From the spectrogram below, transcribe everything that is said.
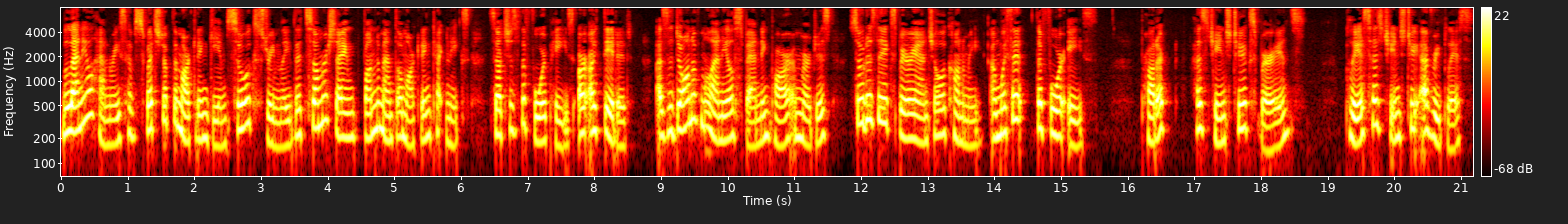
Millennial Henrys have switched up the marketing game so extremely that some are saying fundamental marketing techniques, such as the four Ps, are outdated. As the dawn of millennial spending power emerges, so does the experiential economy, and with it, the four E's. Product has changed to experience, place has changed to every place,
